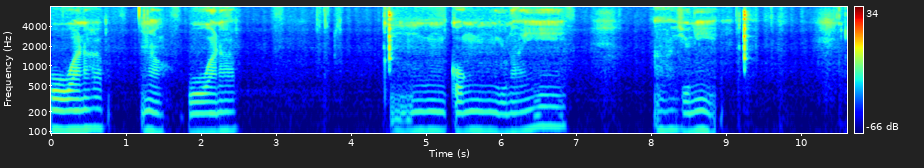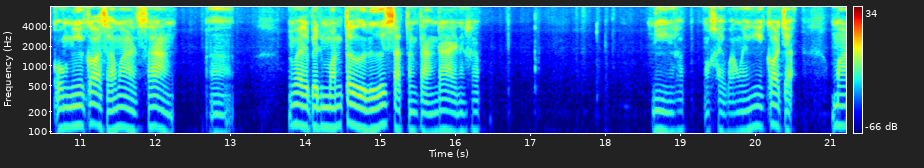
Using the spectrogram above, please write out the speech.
บัวนะครับเอาบัวนะครับอืมกงอยู่ไหน อ่า อยู่นี่ กรงนี้ก็สามารถสร้างไม่ว่าจะเป็นมอนเตอร์หรือสัตว์ต่างๆได้นะครับ นี่นะครับเอาไข่วางไว้อย่างนี้ก็จะมา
